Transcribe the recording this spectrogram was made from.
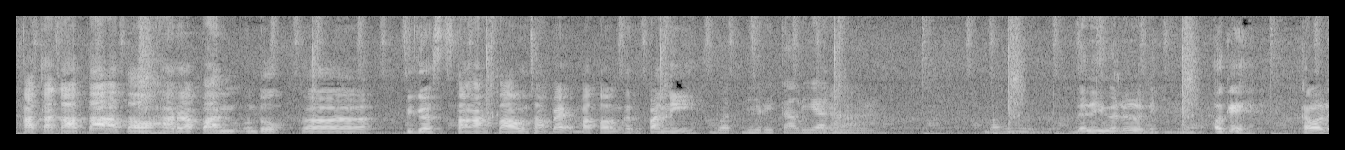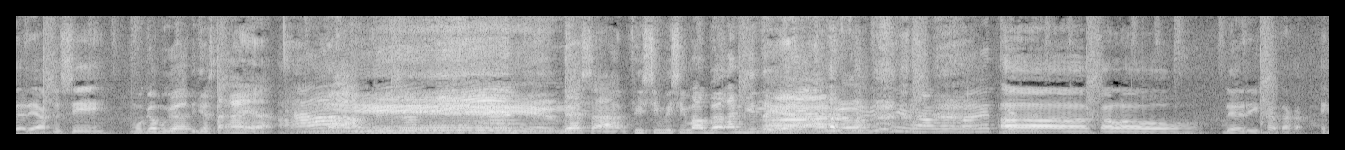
kata-kata atau harapan untuk eh, tiga setengah tahun sampai empat tahun ke depan nih. buat diri kalian Iya. nih. dari gua dulu nih oke kalau dari aku sih moga-moga tiga setengah ya Amin. biasa visi misi maba kan gitu ya Aduh. Ini lama banget. gitu. Eh, kalau dari kata eh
